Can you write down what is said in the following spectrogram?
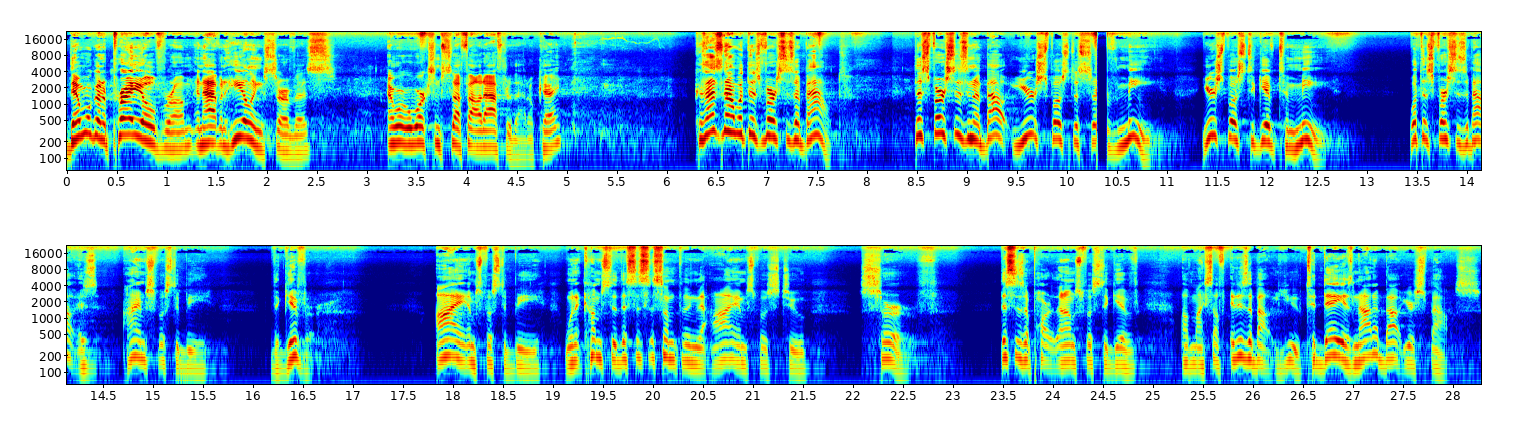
then we're to pray over them and have a healing service, and we're to work some stuff out after that, okay? Because that's not what this verse is about. This verse isn't about you're supposed to serve me, you're supposed to give to me. What this verse is about is I am supposed to be the giver. I am supposed to be, when it comes to this, this is something that I am supposed to serve. This is a part that I'm supposed to give of myself. It is about you. Today is not about your spouse.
